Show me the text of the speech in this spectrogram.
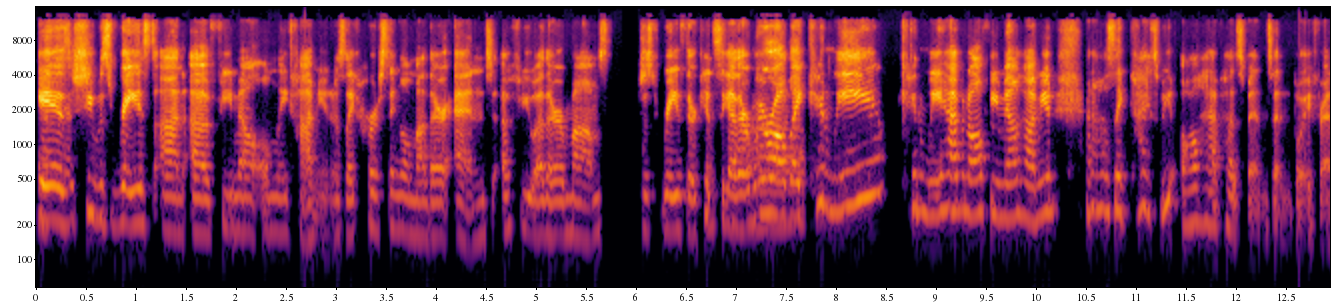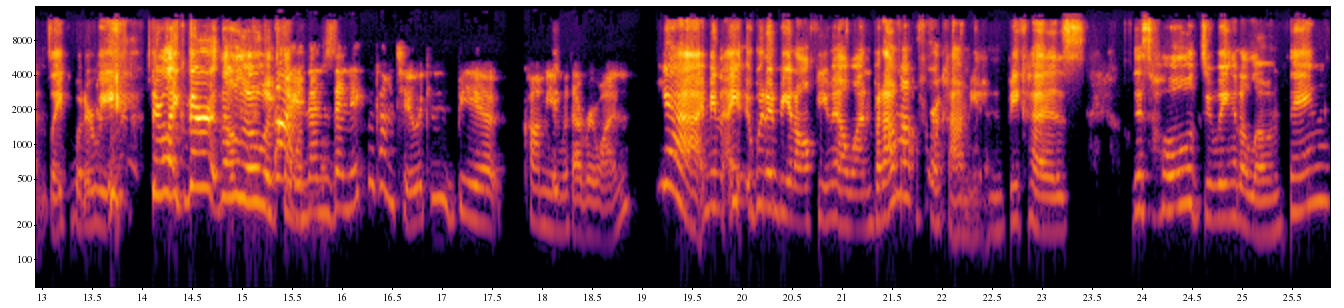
is she was raised on a female only commune. It was like her single mother and a few other moms just raised their kids together. We were all like, "Can we? Can we have an all-female commune?" And I was like, "Guys, we all have husbands and boyfriends. Like, what are we?" they're like, "They're they'll go with fine." Then then they can come too. It can be a commune with everyone yeah i mean I, it wouldn't be an all-female one but i'm up for a commune because this whole doing it alone thing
